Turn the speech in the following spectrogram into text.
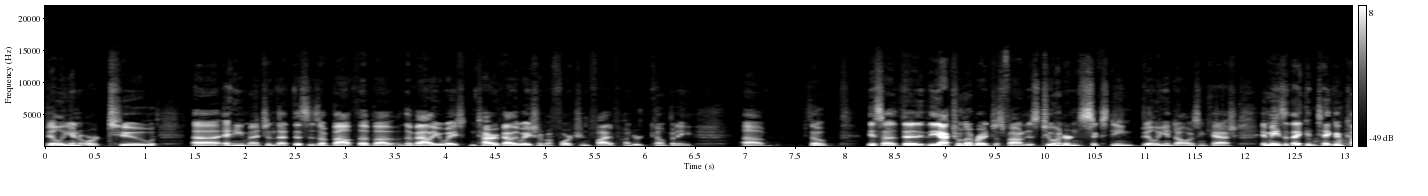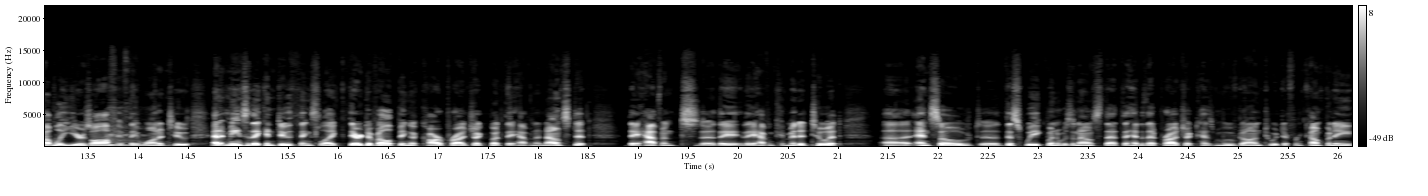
billion or two. Uh, and he mentioned that this is about the the valuation, entire valuation of a Fortune 500 company. Uh, so it's uh, the the actual number I just found is 216 billion dollars in cash. It means that they can take a couple of years off if they wanted to, and it means that they can do things like they're developing a car project, but they haven't announced it. They haven't uh, they they haven't committed to it. Uh, and so uh, this week, when it was announced that the head of that project has moved on to a different company,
